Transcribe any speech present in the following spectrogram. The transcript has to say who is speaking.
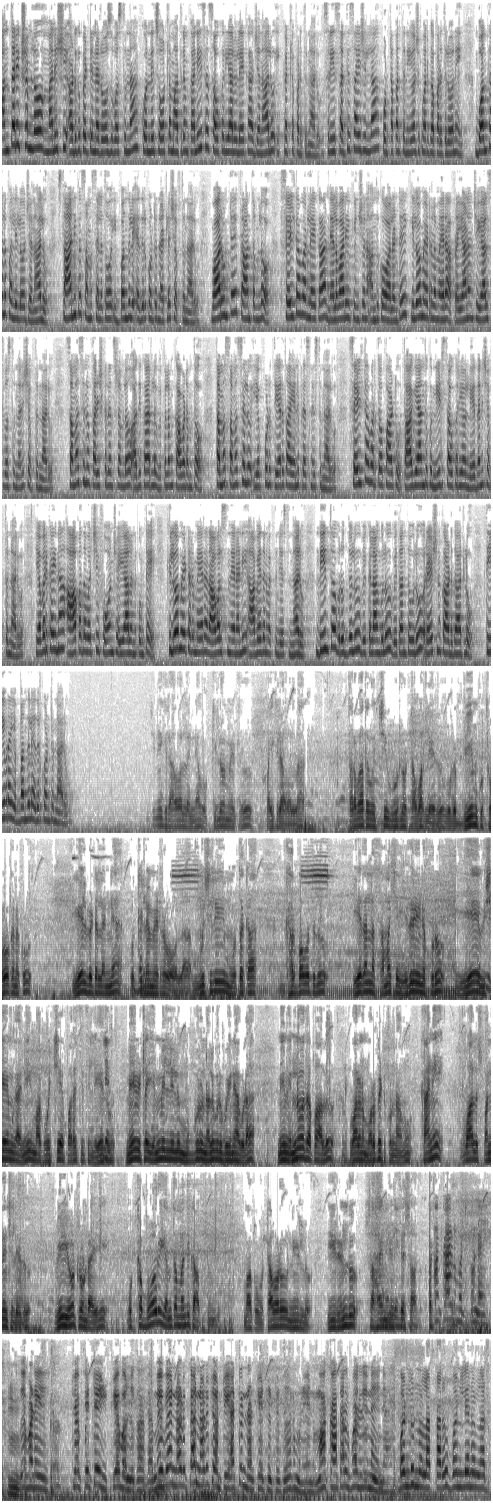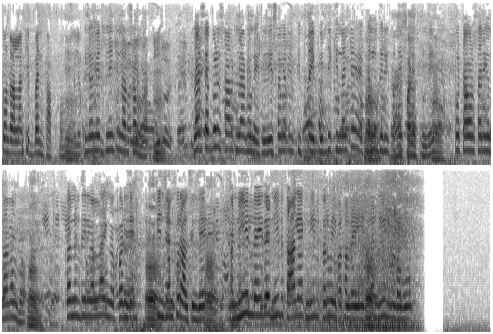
Speaker 1: అంతరిక్షంలో మనిషి అడుగుపెట్టిన రోజు వస్తున్నా కొన్ని చోట్ల మాత్రం కనీస సౌకర్యాలు లేక జనాలు ఇక్కట్లు పడుతున్నారు. శ్రీ సత్యసాయి జిల్లా పుట్టపర్తి నియోజకవర్గ పరిధిలోని బొంతలపల్లిలో జనాలు స్థానిక సమస్యలతో ఇబ్బందులు ఎదుర్కొంటున్నట్లు చెబుతున్నారు వారుంటే ప్రాంతంలో సెల్ టవర్ లేక నెలవారీ పింఛన్ అందుకోవాలంటే కిలోమీటర్ల మేర ప్రయాణం చేయాల్సి వస్తుందని చెబుతున్నారు సమస్యను పరిష్కరించడంలో అధికారులు విఫలం కావడంతో తమ సమస్యలు ఎప్పుడు తీరతాయని ప్రశ్నిస్తున్నారు. సెల్ టవర్తో పాటు తాగేందుకు నీటి సౌకర్యం లేదని చెప్తున్నారు. ఎవరికైనా ఆపద వచ్చి ఫోన్ చేయాలనుకుంటే కిలోమీటర్ మేర రావాల్సిందేనని ఆవేదన వ్యక్తం చేస్తున్నారు. దీంతో వృద్ధులు వికలాంగులు వితంతువులు రేషన్ కార్డుదారులు తీవ్ర ఇబ్బందులు ఎదుర్కొంటున్నారు.
Speaker 2: రావాలన్నా ఒక కిలోమీటర్ పైకి రావాలా? తర్వాత వచ్చి ఊర్లో టవర్ లేదు. ఒక భీముకు టోకనకు ఏళ్ళు పెట్టాలన్నా ఒక కిలోమీటర్ పోవాలా? ముసిలి ముతక గర్భవతులు ఏదన్నా సమస్య ఎదురైనప్పుడు ఏ విషయం గాని మాకు వచ్చే పరిస్థితి లేదు. మేము ఇట్లా ఎమ్మెల్యేలు ముగ్గురు నలుగురు పోయినా కూడా మేము ఎన్నో దఫాలు వాళ్ళని మొరపెట్టుకున్నాము. కానీ వాళ్ళు స్పందించలేదు. వెయ్యి ఓట్లు ఉన్నాయి ఒక్క బోరు ఎంతమంది కాపుతుంది మాకు టవరు నీళ్ళు ఈ రెండు సహాయం చేస్తే చాలు.
Speaker 3: ఆ కాళ్ళు ఇవ్వబడి చెప్పితే ఇచ్చేవాళ్ళు కాదా. మేమేం నడుస్తా నడుచుంటే ఎట్లా నడిచేటట్టు దూరం నేను. మా ఖాతాలు పల్లినైనా
Speaker 4: బండ్లు వాళ్ళు వస్తారు. బండ్లు లేని వాళ్ళు నడుచుకొని రావాలంటే ఇబ్బంది పాపం. ముసలి
Speaker 5: కిలోమీటర్ నుంచి నడచాల నడిచే కూడా సారకం లేకుండా అవుతుంది సగర్లు తిప్పుతాయి పొద్దుక్కిందంటే కన్నులు తిరిగిపోతాయి పడుతుంది. టవర్ సరిగ్గా తగలదు. కన్నులు తిరగల్లా ఇంకా పండే పింఛన్కు రాల్సిందే. నీళ్ళు అయితే నీళ్ళు తాగాక నీళ్ళు కరువు అయిపోతున్నాయి ఇట్లా నీళ్ళు ఉండవు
